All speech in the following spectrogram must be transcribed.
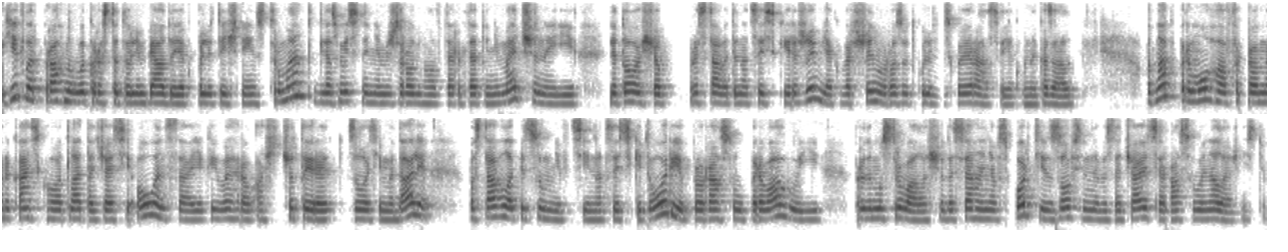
Гітлер прагнув використати Олімпіаду як політичний інструмент для зміцнення міжнародного авторитету Німеччини і для того, щоб представити нацистський режим як вершину розвитку людської раси, як вони казали. Однак перемога афроамериканського атлета Джесі Оуенса, який виграв аж чотири золоті медалі, поставила під сумнів ці нацистські теорії про расову перевагу і продемонструвала, що досягнення в спорті зовсім не визначаються расовою належністю.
